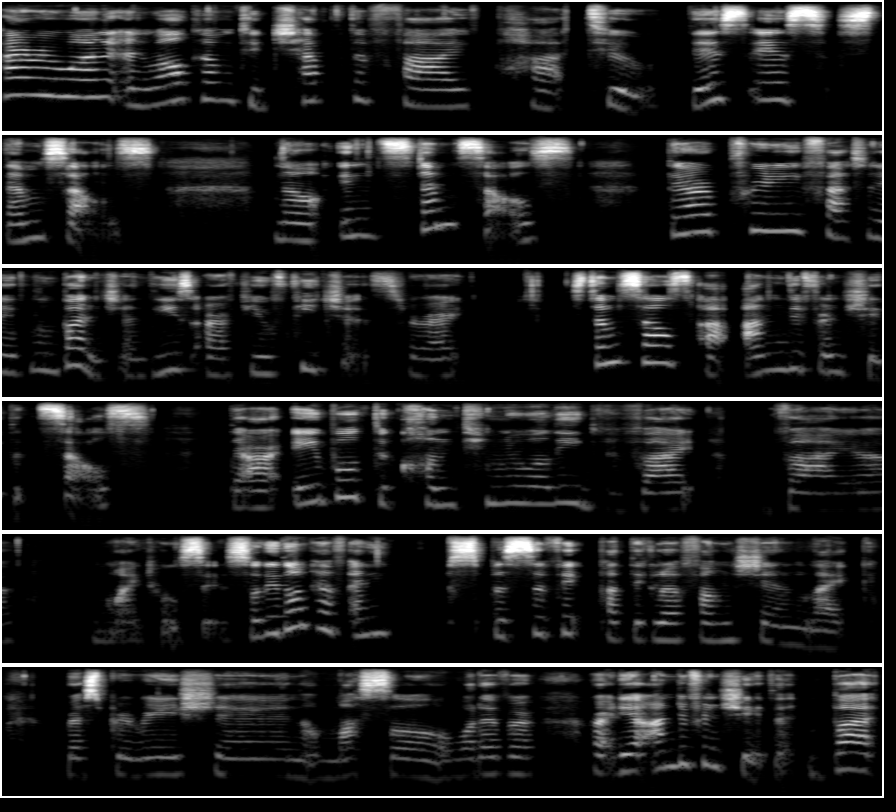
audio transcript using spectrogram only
Hi everyone and welcome to chapter 5 part 2. This is stem cells. Now in stem cells, they're a pretty fascinating bunch and these are a few features, right? Stem cells are undifferentiated cells that are able to continually divide via mitosis. So they don't have any specific particular function like respiration or muscle or whatever, right? They are undifferentiated, but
